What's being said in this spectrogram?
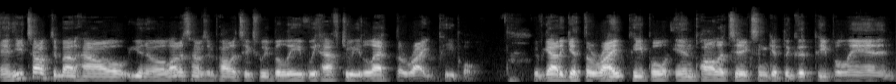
and he talked about how, you know, a lot of times in politics, we believe we have to elect the right people. We've got to get the right people in politics and get the good people in and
